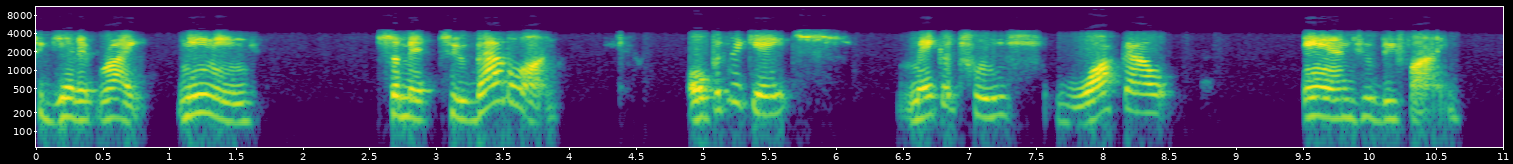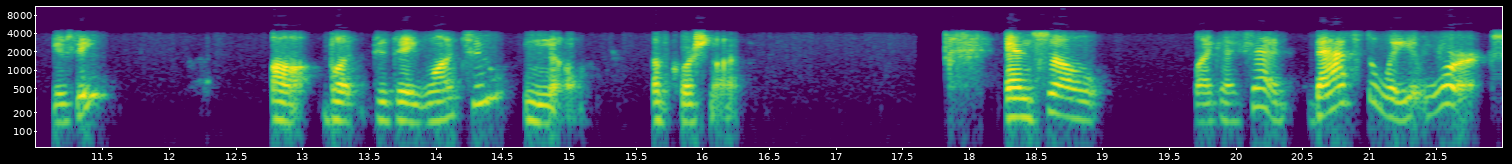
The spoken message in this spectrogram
to get it right, meaning submit to Babylon. Open the gates, make a truce, walk out, and you'll be fine. You see? Uh, but did they want to? No, of course not. And so, like I said, that's the way it works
